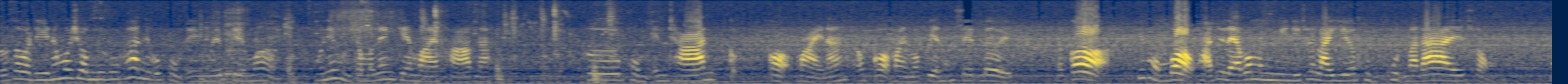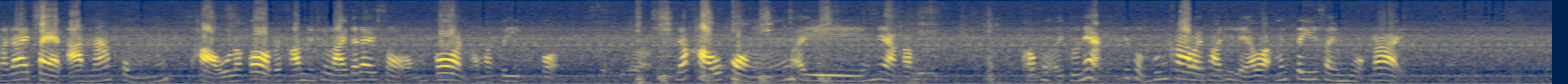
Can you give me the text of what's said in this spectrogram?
ลสวัสดีท่านผู้ชมทุกท่านอยู่กับผมเองเว็บเกมเมอร์วันนี้ผมจะมาเล่นเกม Minecraft นะ คือผมเอนชานเกาะใหม่นะ เอาเกาะใหม่มาเปลี่ยนทั้งเซตเลย แล้วก็ที่ผมบอกพาร์ทที่แล้วว่ามันมีนิเทอร์ไลท์เยอะผมขุดมาได้สองมาได้แปดอันนะ ผมเผาแล้วก็ไปคับนิเทอร์ไลท์ก็ได้สองก้อนเอามาตีเกาะแล้วเขาของไอเนี่ยครับเขาของไอตัวเนี้ยที่ผมเพิ่งฆ่าไปพาร์ทที่แล้วอะ่ะ มันตีใส่หมวกได้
